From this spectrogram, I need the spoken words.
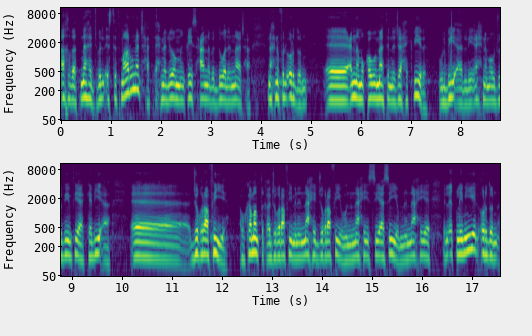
أخذت نهج بالاستثمار ونجحت. إحنا اليوم بنقيس حالنا بالدول الناجحة. نحن في الأردن آه عندنا مقومات النجاح كبيرة والبيئة اللي إحنا موجودين فيها كبيئة آه جغرافية أو كمنطقة جغرافية من الناحية الجغرافية ومن الناحية السياسية ومن الناحية الإقليمية الأردن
